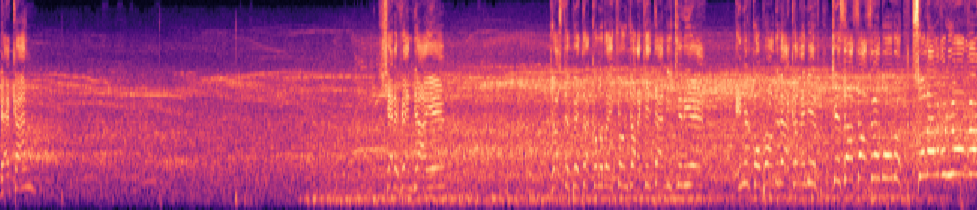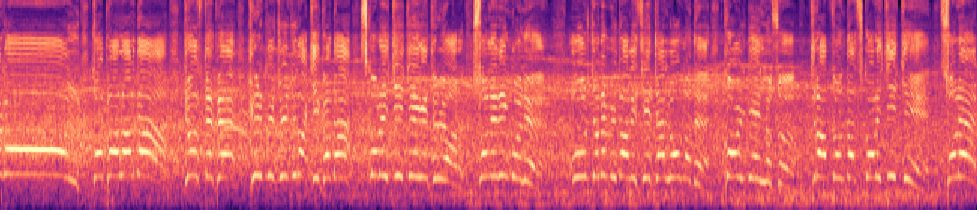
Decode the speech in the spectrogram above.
Berkan. Şerif Endiaye. Göztepe takımı da iki oyuncu hareketlendi içeriye. Emir top aldı Berkan Emir. Ceza sahasına doğru. Soner vuruyor ve gol! Top ağlarda. Göztepe 43. dakikada skoru 2-2'ye getiriyor. Soner'in golü. Uğurcan'ın müdahalesi yeterli olmadı. Gol düellosu. Trabzon'da skor 2-2. Soner.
